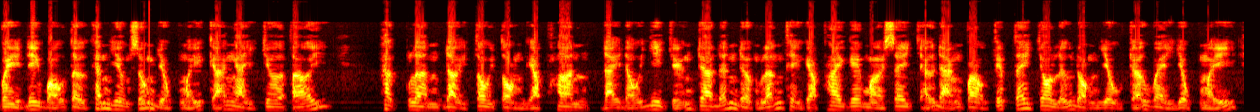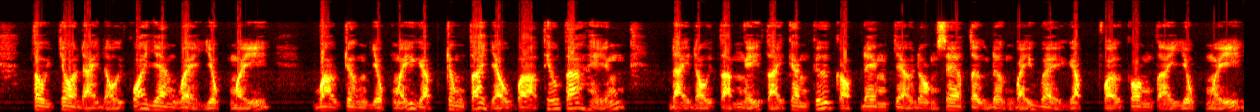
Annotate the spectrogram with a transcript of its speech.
vì đi bộ từ Khánh Dương xuống dục Mỹ cả ngày chưa tới hất lên, đời tôi toàn gặp hên. Đại đội di chuyển ra đến đường lớn thì gặp hai GMC chở đạn vào tiếp tế cho lữ đoàn dù trở về dục Mỹ. Tôi cho đại đội quá gian về dục Mỹ. Vào trường dục Mỹ gặp Trung tá Dậu và Thiếu tá Hiển. Đại đội tạm nghỉ tại căn cứ Cọp Đen chờ đoàn xe từ đường bảy về gặp vợ con tại dục Mỹ.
